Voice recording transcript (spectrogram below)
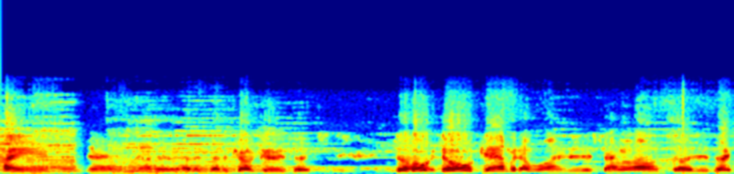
titans and other other, other characters. It's the whole the whole gamut of ones this time around. So it's like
